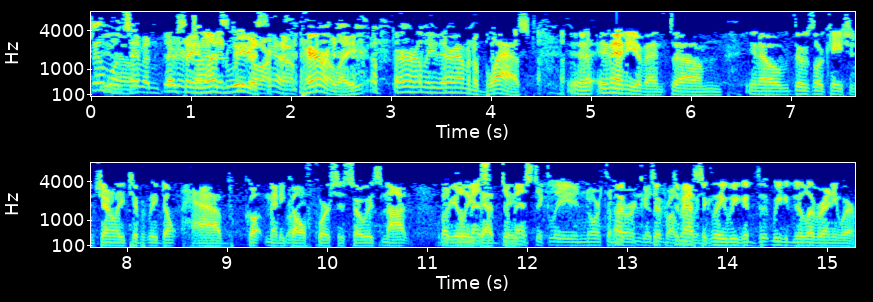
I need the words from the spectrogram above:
You know, having they're saying, time let's than do we this. are. Yeah, apparently, apparently they're having a blast. Uh, in any event, um, you know those locations generally typically don't have go- many Right. golf courses, so it's not But really domestic- that big. domestically in North Uh, America, d- domestically, we could we can deliver anywhere.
